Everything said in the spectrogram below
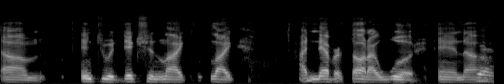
um, into addiction, like like I never thought I would. And uh, yeah.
